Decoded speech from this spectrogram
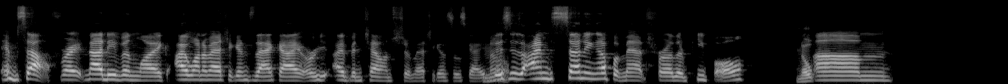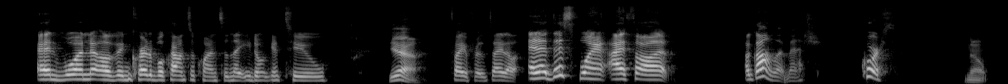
himself, right? Not even like I want a match against that guy or I've been challenged to a match against this guy. This is I'm setting up a match for other people. Nope. Um and one of incredible consequence in that you don't get to yeah. fight for the title. And at this point I thought a gauntlet match. Of course. No.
